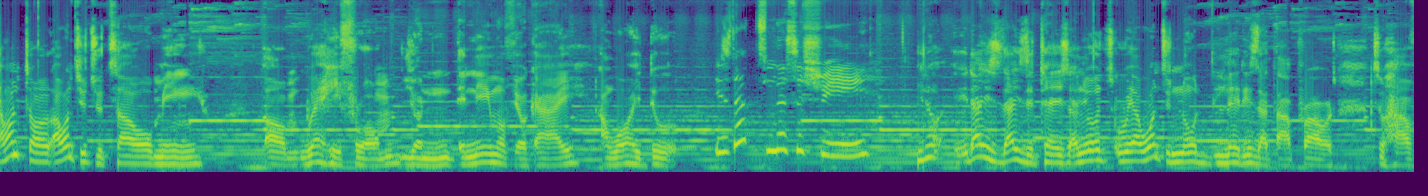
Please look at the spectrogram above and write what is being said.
I want to I want you to tell me um where he from, your the name of your guy, and what he do. Is that necessary? You know that is that is the test, and we I want to know ladies that are proud to have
